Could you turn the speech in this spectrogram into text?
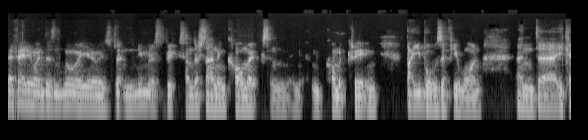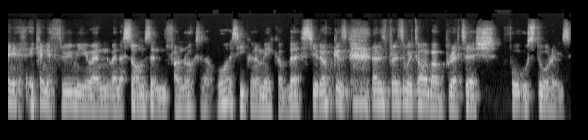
if anyone doesn't know, you know he's written numerous books understanding comics and, and, and comic creating bibles, if you want. And uh, he kind of he kind of threw me when when I saw him sitting in the front row. I was like, what is he going to make of this? You know, because I was principally talking about British photo stories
